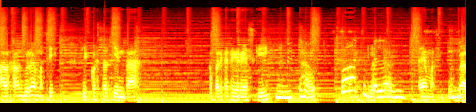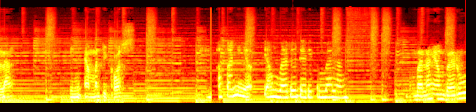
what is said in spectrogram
Alhamdulillah masih di kos tercinta kepada dari Reski. Mantap wah tembalang saya masih di Tembalang ini aman di kos. Apa nih yuk? Yang baru dari tembalang? Tembalang yang baru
